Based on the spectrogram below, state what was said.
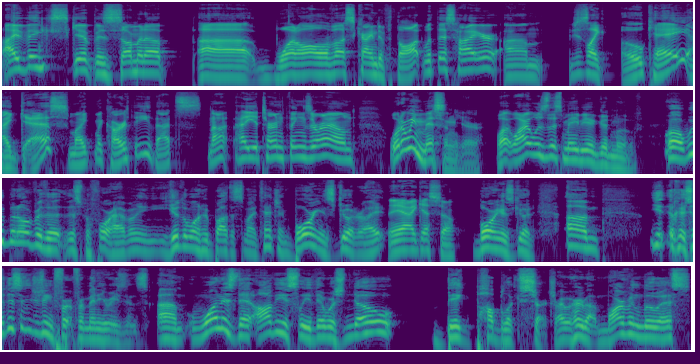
I think Skip is summing up uh, what all of us kind of thought with this hire. Um, just like okay, I guess Mike McCarthy. That's not how you turn things around. What are we missing here? Why, why was this maybe a good move? Well, we've been over the, this before, haven't we? You're the one who brought this to my attention. Boring is good, right? Yeah, I guess so. Boring is good. Um, yeah, okay, so this is interesting for, for many reasons. Um, one is that obviously there was no big public search, right? We heard about Marvin Lewis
